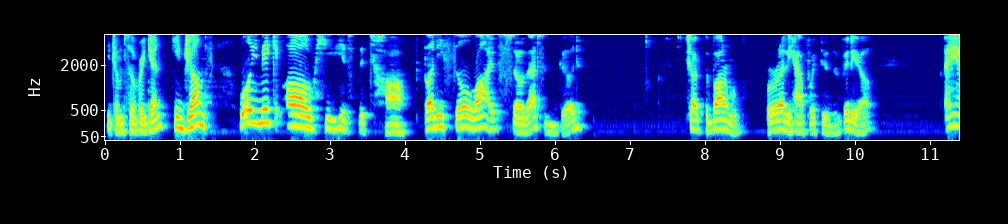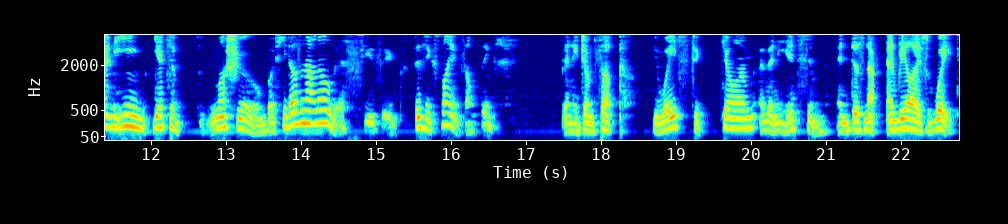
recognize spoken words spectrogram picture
He jumps over again. He jumps. Will he make it? Oh, he hits the top, but he's still alive, so that's good. Chuck the bottom. We're already halfway through the video. And he gets a mushroom, but he does not know this. He's busy explaining something. Then he jumps up. He waits to kill him, and then he hits him and does not and realizes wait.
